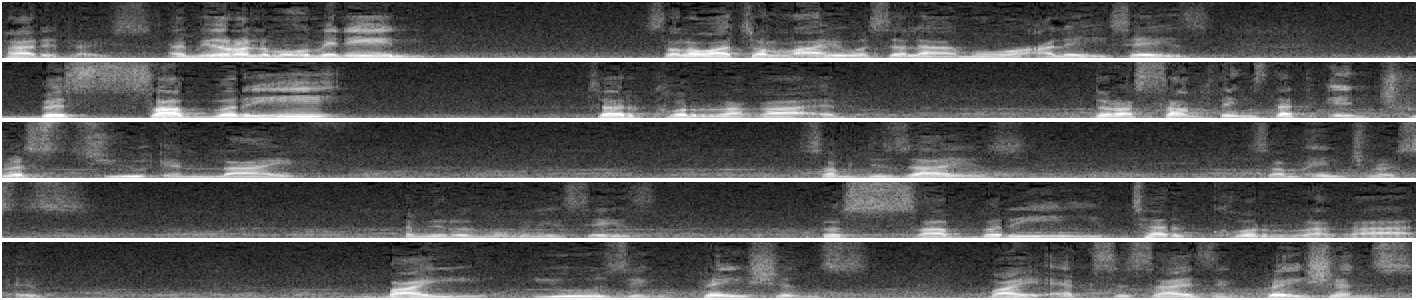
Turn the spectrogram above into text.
paradise. Amir al-Mu'mineen, salawatullahi wa salamuhu alayhi, says, بالصبر ترك الرغائب. There are some things that interest you in life. Some desires, some interests. Amir al-Mu'mineen says, بالصبر ترك الرغائب by using patience by exercising patience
